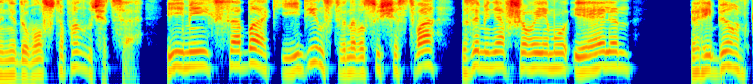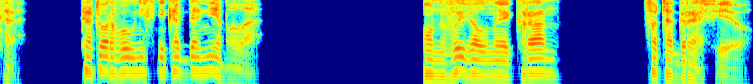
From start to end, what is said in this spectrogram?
и не думал, что получится. Имя их собаки, единственного существа, заменявшего ему и Эллен, ребенка, которого у них никогда не было. Он вывел на экран фотографию.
